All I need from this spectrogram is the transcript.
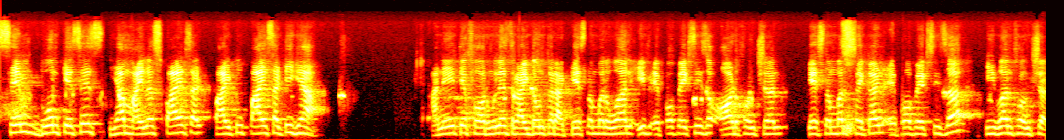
सेम दोन केसेस ह्या मायनस पाय पाय टू पायसाठी घ्या. आणि ते फॉर्म्युलेस राईट डाऊन करा. Case number one if f of x is a odd function case number second f of x is a even function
